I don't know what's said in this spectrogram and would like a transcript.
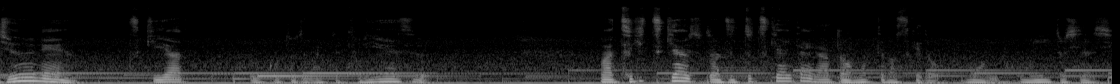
10年付き合うことじゃなくてとりあえずまあ次付き合う人とはずっと付き合いたいなとは思ってますけどもう僕もいい年だし、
